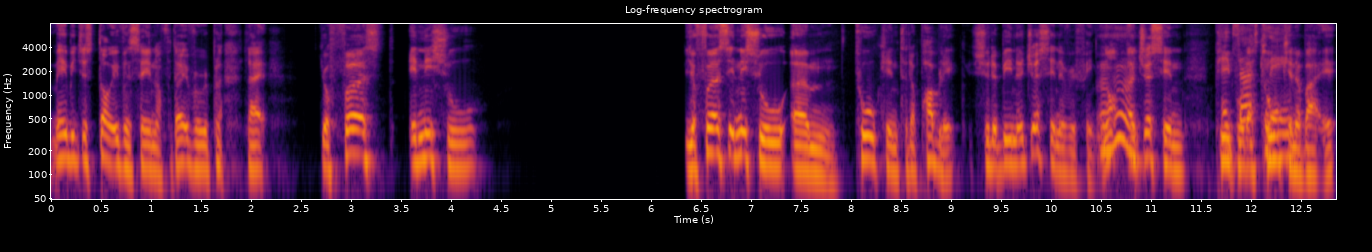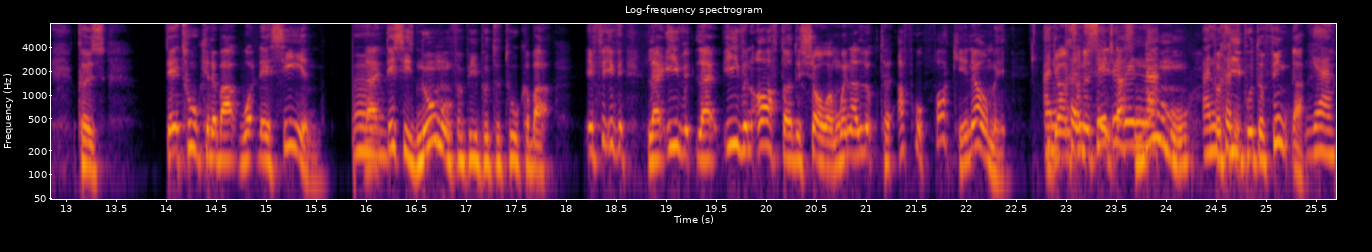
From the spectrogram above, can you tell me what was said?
maybe just don't even say enough. Don't even reply. Like your first initial your first initial um, talking to the public should have been addressing everything, not addressing people Mm-hmm. Exactly. that's talking about it, because they're talking about what they're seeing. Mm. Like this is normal for people to talk about. If, if like even like even after the show, and when I looked at, I thought, "Fuck you know, mate." You And what I'm trying to say? That's that- normal and for people to think that. Yeah.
